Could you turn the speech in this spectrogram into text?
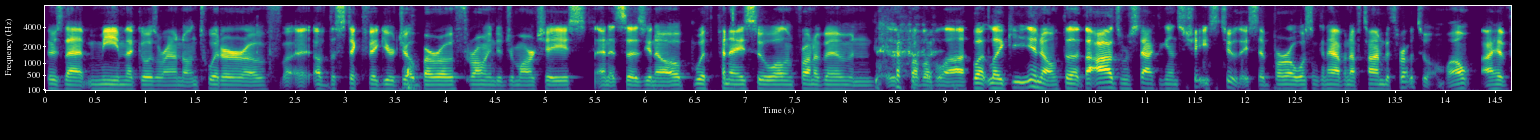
there's that meme that goes around on Twitter of uh, of the stick figure Joe Burrow throwing to Ja'Marr Chase, and it says you know with Penei Sewell in front of him and blah blah blah. But like you know the the odds were stacked against Chase too. They said Burrow wasn't going to have enough time to throw to him. Well, I have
